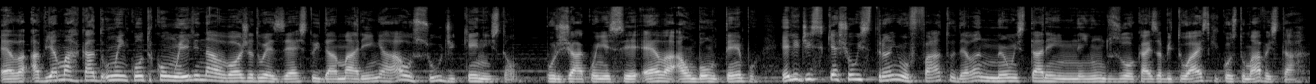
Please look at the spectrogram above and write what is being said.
ela havia marcado um encontro com ele na loja do Exército e da Marinha ao sul de Kennington. Por já conhecer ela há um bom tempo, ele disse que achou estranho o fato dela não estar em nenhum dos locais habituais que costumava estar.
